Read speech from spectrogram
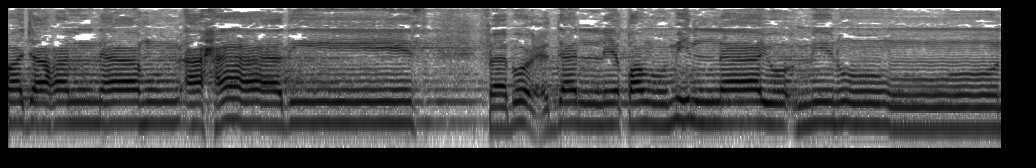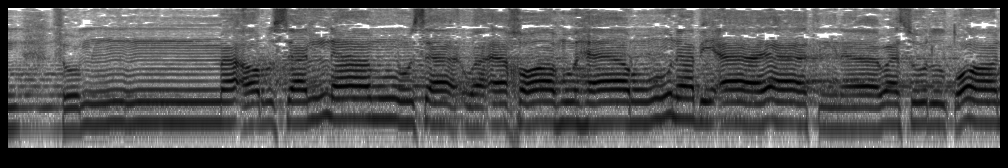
وجعلناهم أحاديث فبعدا لقوم لا يؤمنون ثم أرسلنا موسى وأخاه هارون بآياتنا وسلطان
